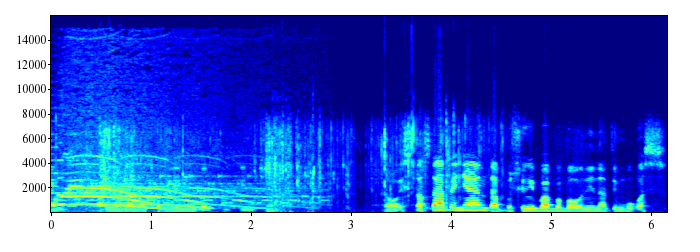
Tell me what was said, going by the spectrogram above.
Ayan, tayo ng ano, Korean noodles ng kimchi. So, stocks natin yan. Tapos yung iba, babaunin natin bukas.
